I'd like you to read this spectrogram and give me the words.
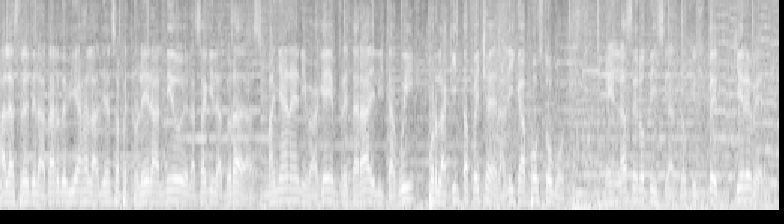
A las 3 de la tarde viaja la Alianza Petrolera al nido de las Águilas Doradas. Mañana en Ibagué enfrentará el Itagüí por la quinta fecha de la Liga Postobón. Enlace Noticias, lo que usted quiere ver.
